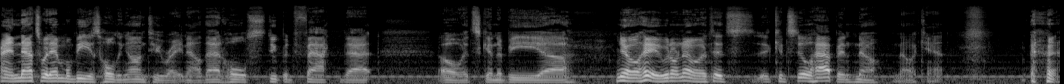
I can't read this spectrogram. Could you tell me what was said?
And that's what MLB is holding on to right now. That whole stupid fact that, oh, it's going to be, uh, you know, hey, we don't know. It, it's it could still happen. No, no, it can't.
